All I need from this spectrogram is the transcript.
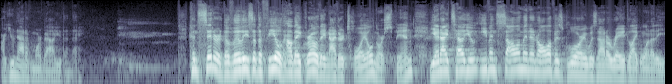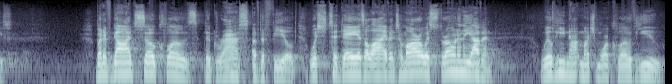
Are you not of more value than they? Consider the lilies of the field, how they grow. They neither toil nor spin. Yet I tell you, even Solomon in all of his glory was not arrayed like one of these. But if God so clothes the grass of the field, which today is alive and tomorrow is thrown in the oven, will he not much more clothe you,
